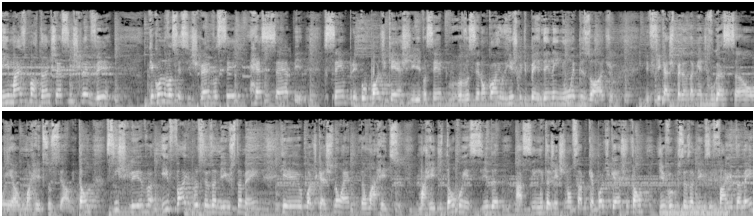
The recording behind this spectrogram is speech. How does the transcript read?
E mais importante é se inscrever porque quando você se inscreve, você recebe sempre o podcast e você, você não corre o risco de perder nenhum episódio e ficar esperando a minha divulgação em alguma rede social. Então, se inscreva e fale para os seus amigos também que o podcast não é uma rede, uma rede tão conhecida assim, muita gente não sabe o que é podcast, então divulgue para os seus amigos e fale também.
